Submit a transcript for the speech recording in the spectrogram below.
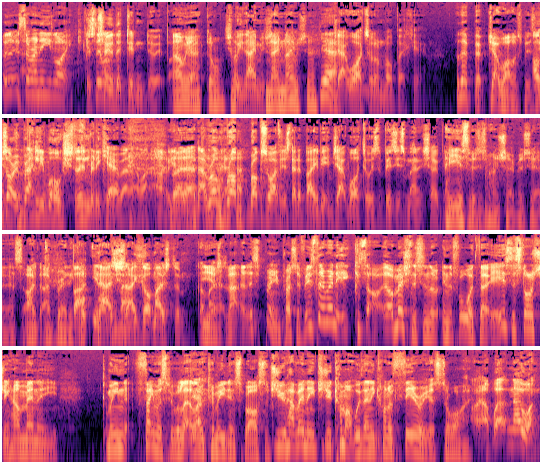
Is there any, like. There's is there- two that didn't do it. By Oh, yeah, go on. Should we name it? Name names, yeah. Yeah. Jack Whitehall and Rob Beckett. Well, they're- Jack White was busy. Oh, sorry, wasn't he? Bradley Walsh. I didn't really care about that one. Oh, yeah, but uh, no, Bradley, Rob, yeah. Rob, Rob's wife just had a baby, and Jack Whitehall is the busiest man in showbiz. He is the busiest man in showbiz, yeah. That's, I, I really but you know, as you say, got most of them. Got yeah, most of them. that, it's pretty impressive. Is there any? Because I, I mentioned this in the in the forward that it is astonishing how many. I mean, famous people, let alone Yeah. comedians, for Arsenal. Do you have any? Did you come up with any kind of theory as to why? Uh, well, no one,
